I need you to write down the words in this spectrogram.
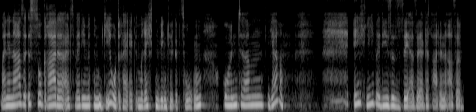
meine Nase ist so gerade, als wäre die mit einem Geodreieck im rechten Winkel gezogen. Und ähm, ja, ich liebe diese sehr, sehr gerade Nase.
